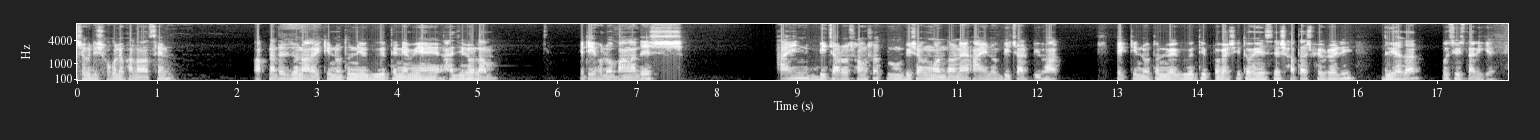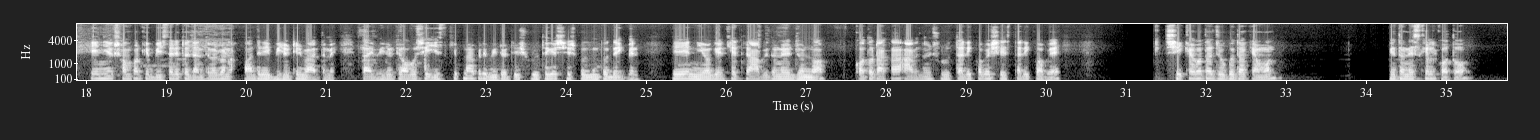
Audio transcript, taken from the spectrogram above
আশা করি সকলে ভালো আছেন। আপনাদের জন্য আরেকটি নতুন নিয়োগ বিজ্ঞপ্তি নিয়ে আমি হাজির হলাম। এটি হলো বাংলাদেশ আইন বিচার ও সংসদ বিষয়ক মন্ত্রণালয় আইন ও বিচার বিভাগ। একটি নতুন নিয়োগ বিজ্ঞপ্তি প্রকাশিত হয়েছে সাতাশ ফেব্রুয়ারি দুই হাজার পঁচিশ তারিখে। এই নিয়োগ সম্পর্কে বিস্তারিত জানতে পারবেন আমাদের এই ভিডিওটির মাধ্যমে। তাই ভিডিওটি অবশ্যই স্কিপ না করে ভিডিওটি শুরু থেকে শেষ পর্যন্ত দেখবেন। এই নিয়োগের ক্ষেত্রে আবেদনের জন্য কত টাকা আবেদন শুরুর তারিখ হবে, শেষ তারিখ হবে, শিক্ষাগত যোগ্যতা কেমন, বেতন স্কেল কত,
